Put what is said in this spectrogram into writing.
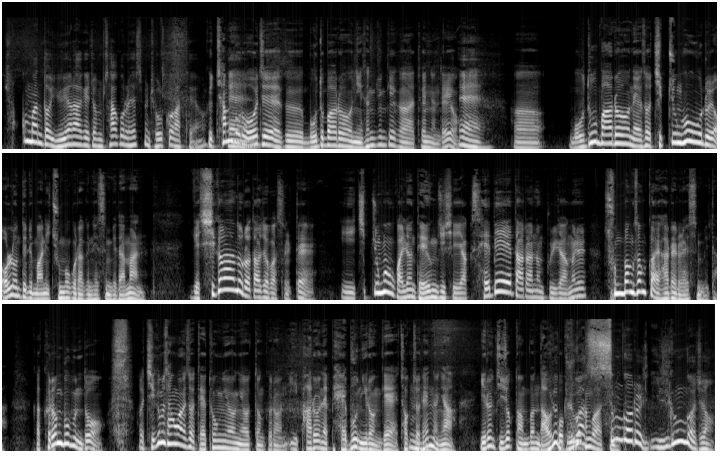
조금만 더 유연하게 좀 사고를 했으면 좋을 것 같아요. 그 참고로 네. 어제 그 모두 발언이 생중계가 됐는데요. 네. 어, 모두 발언에서 집중 호우를 언론들이 많이 주목을 하긴 했습니다만 이게 시간으로 따져봤을 때 이 집중호우 관련 대응 지시의 약 3배에 달하는 분량을 순방성과에 할애를 했습니다. 그러니까 그런 부분도 지금 상황에서 대통령의 어떤 그런 이 발언의 배분 이런 게 적절했느냐 음. 이런 지적도 한번 나올 법한 것 같습니다. 쓴 거를 읽은 거죠.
